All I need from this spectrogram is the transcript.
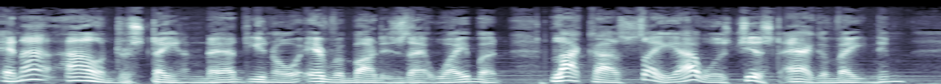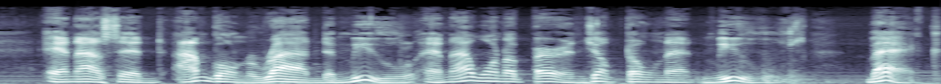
And I, I understand that, you know, everybody's that way, but like I say, I was just aggravating him and I said, I'm going to ride the mule. And I went up there and jumped on that mule's back.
